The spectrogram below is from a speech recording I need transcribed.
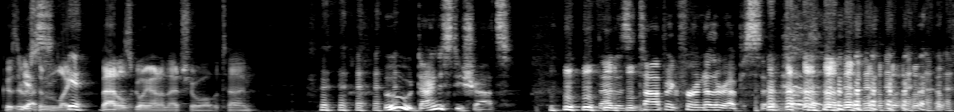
because there yes. were some like Yeah. battles going on on that show all the time. Ooh, Dynasty shots. that is a topic for another episode.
